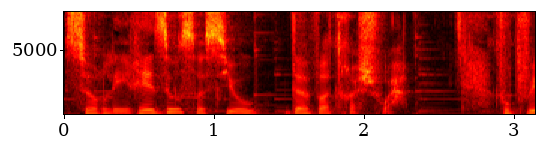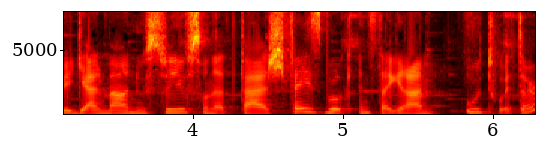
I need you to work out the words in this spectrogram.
sur les réseaux sociaux de votre choix. Vous pouvez également nous suivre sur notre page Facebook, Instagram ou Twitter.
